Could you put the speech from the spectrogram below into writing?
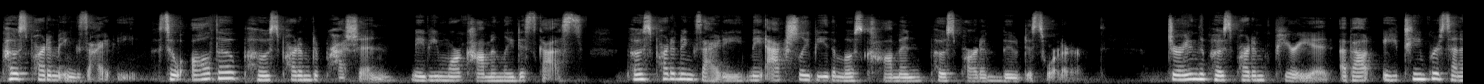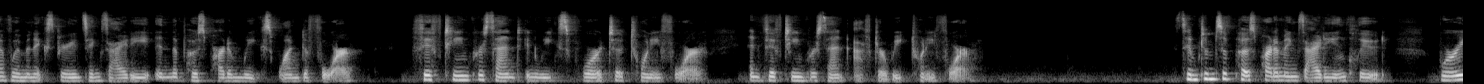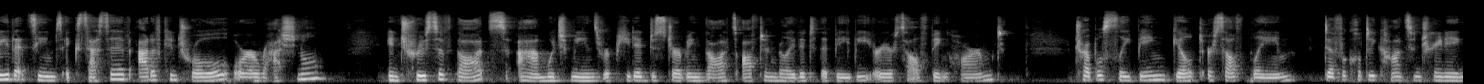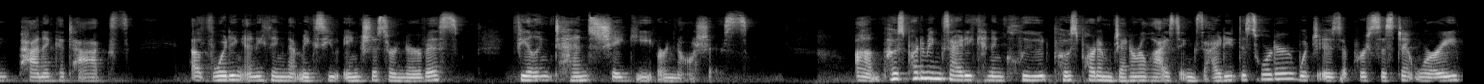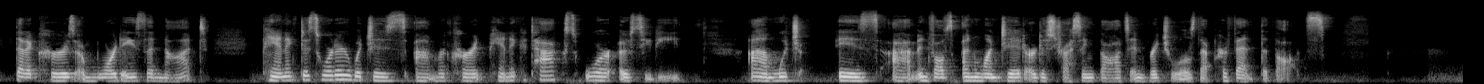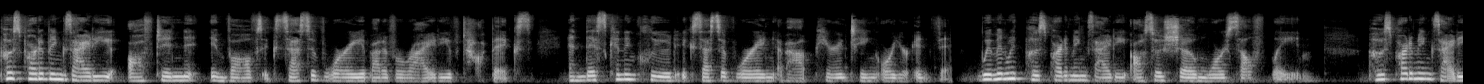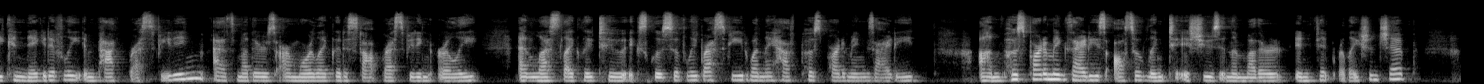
Postpartum anxiety. So, although postpartum depression may be more commonly discussed, postpartum anxiety may actually be the most common postpartum mood disorder. During the postpartum period, about 18% of women experience anxiety in the postpartum weeks 1 to 4, 15% in weeks 4 to 24, and 15% after week 24. Symptoms of postpartum anxiety include worry that seems excessive, out of control, or irrational, intrusive thoughts, um, which means repeated disturbing thoughts, often related to the baby or yourself being harmed, trouble sleeping, guilt or self blame, difficulty concentrating, panic attacks, avoiding anything that makes you anxious or nervous, feeling tense, shaky, or nauseous. Um, postpartum anxiety can include postpartum generalized anxiety disorder, which is a persistent worry that occurs on more days than not panic disorder, which is um, recurrent panic attacks, or OCD, um, which is um, involves unwanted or distressing thoughts and rituals that prevent the thoughts. Postpartum anxiety often involves excessive worry about a variety of topics, and this can include excessive worrying about parenting or your infant. Women with postpartum anxiety also show more self blame. Postpartum anxiety can negatively impact breastfeeding as mothers are more likely to stop breastfeeding early and less likely to exclusively breastfeed when they have postpartum anxiety. Um, postpartum anxiety is also linked to issues in the mother infant relationship.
